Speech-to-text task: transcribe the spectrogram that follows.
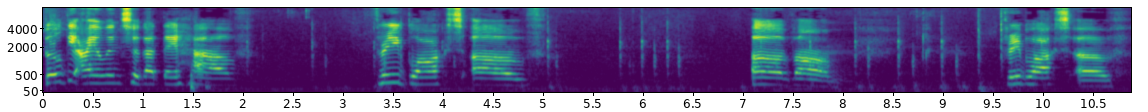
build the island so that they have three blocks of, of um, three blocks of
